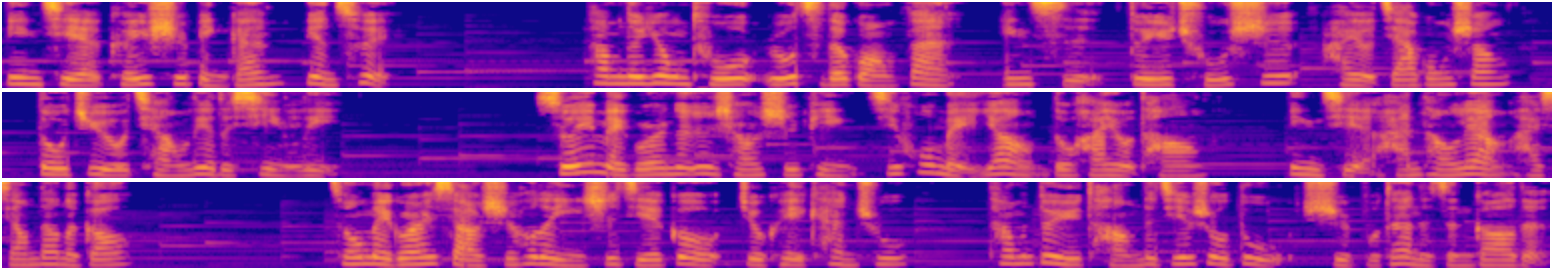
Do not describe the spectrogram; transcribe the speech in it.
并且可以使饼干变脆。它们的用途如此的广泛，因此对于厨师还有加工商都具有强烈的吸引力。所以美国人的日常食品几乎每样都含有糖，并且含糖量还相当的高。从美国人小时候的饮食结构就可以看出，他们对于糖的接受度是不断的增高的。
